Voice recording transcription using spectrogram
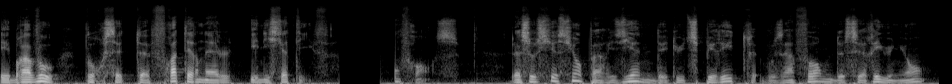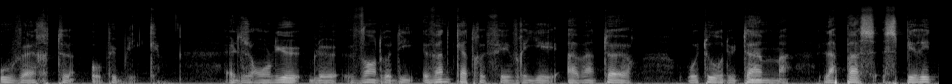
et bravo pour cette fraternelle initiative. En France, l'Association parisienne d'études spirites vous informe de ses réunions ouvertes au public. Elles auront lieu le vendredi 24 février à 20h autour du thème La passe spirit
